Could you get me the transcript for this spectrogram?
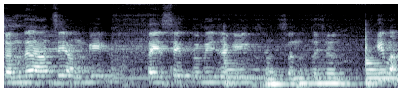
चंदनाचे अंगी तैसे तुम्ही जगी संत जन. किंवा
